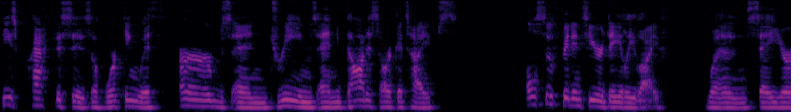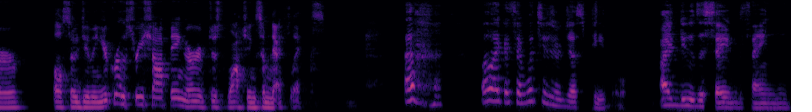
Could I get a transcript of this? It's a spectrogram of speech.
these practices of working with herbs and dreams and goddess archetypes also fit into your daily life when, say, you're also doing your grocery shopping or just watching some Netflix? Uh, well, like I said, witches are just people. I do the same thing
